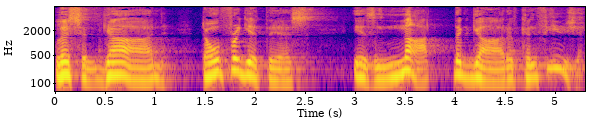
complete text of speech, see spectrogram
Listen, God, don't forget this, is not the God of confusion.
